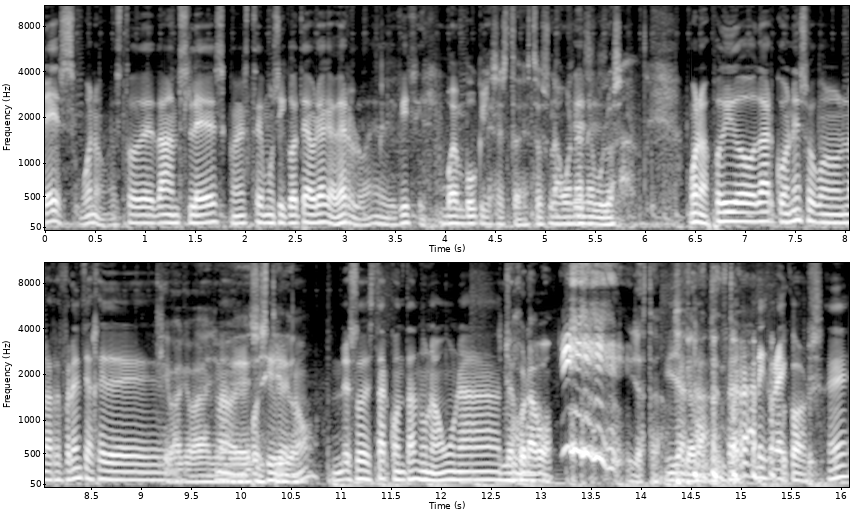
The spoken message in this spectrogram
Danceless. Bueno, esto de Danceless con este musicote habría que verlo, ¿eh? difícil. Buen bucle es esto. Esto es una buena Sí, sí, nebulosa. Bueno, ¿has podido dar con eso, con la referencia que de. Que va, que va, yo No, he imposible, existido. ¿no? Eso de estar contando una a una. Mejor hago. Y ya está. Y ya está. Ferrari Records, ¿eh?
